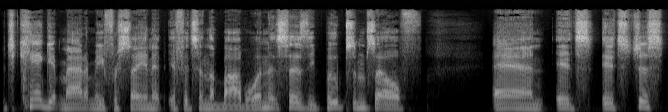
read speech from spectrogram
but you can't get mad at me for saying it if it's in the Bible. And it says he poops himself and it's it's just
